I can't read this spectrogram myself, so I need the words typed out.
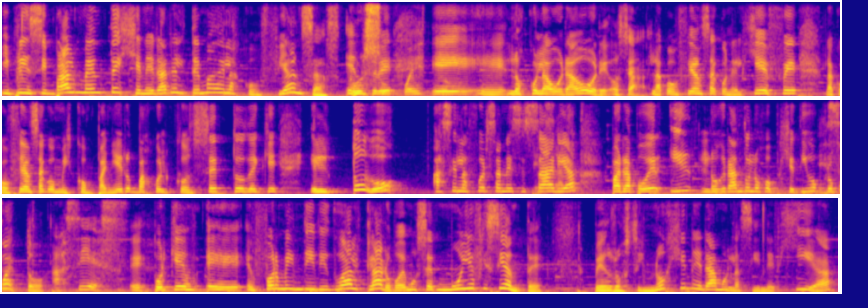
Y principalmente generar el tema de las confianzas Por entre eh, eh, los colaboradores, o sea, la confianza con el jefe, la confianza con mis compañeros, bajo el concepto de que el todo hace la fuerza necesaria para poder ir logrando los objetivos propuestos. Así es. Eh, porque eh, en forma individual, claro, podemos ser muy eficientes, pero si no generamos la sinergia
